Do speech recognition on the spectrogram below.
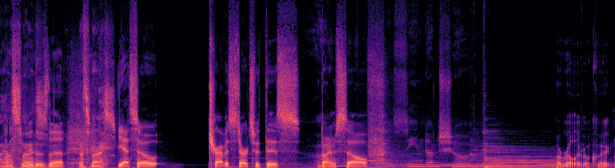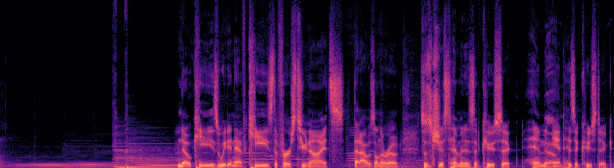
How That's smooth nice. is that? That's nice. Yeah, so Travis starts with this by himself. I'll roll it real quick. No keys. We didn't have keys the first two nights that I was on the road, so it's just him and his acoustic, him Yeah. and his acoustic.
